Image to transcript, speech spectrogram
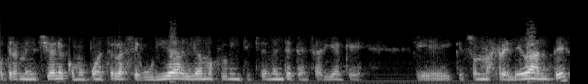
otras menciones, como pueden ser la seguridad, digamos, que uno institucionalmente pensaría que, que, son más relevantes,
